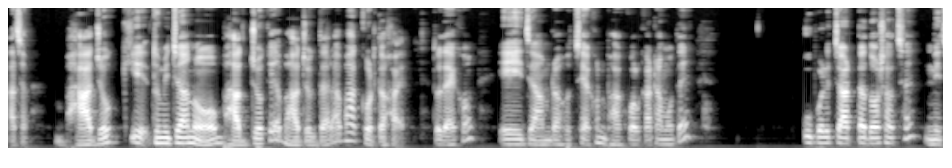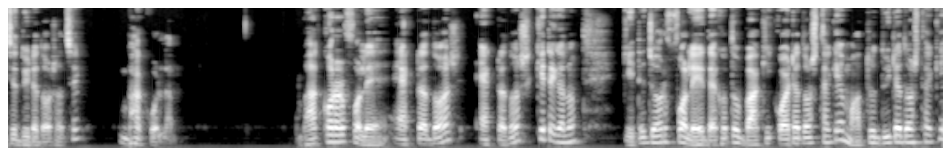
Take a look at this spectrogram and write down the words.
আচ্ছা ভাজককে, তুমি জানো, ভাজ্যকে ভাজক দ্বারা ভাগ করতে হয়। তো দেখো, এই যে আমরা হচ্ছে এখন ভাগফল কাঠামোতে, উপরে চারটা দশ আছে, নিচে দুইটা দশ আছে, ভাগ করলাম। ভাগ করার ফলে একটা দশ একটা দশ কেটে গেল। কেটে যাওয়ার ফলে দেখো তো বাকি কয়টা দশ থাকে? মাত্র দুইটা দশ থাকে।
